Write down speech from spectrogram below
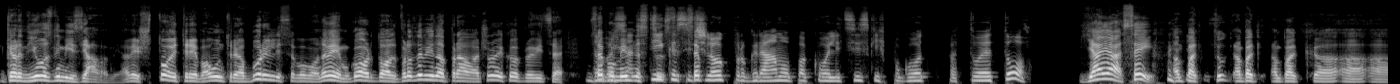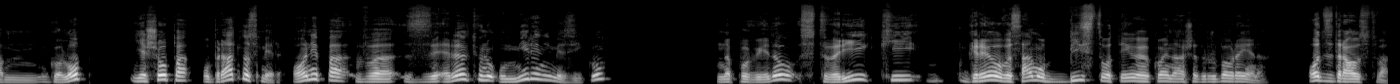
grandioznimi izjavami. A veš, to je treba, un treba, borili se bomo, ne vem, gor dol, vladavina prava, človekove pravice. Vse Dobro, pomembne samo ti, ki stvari. si vse- človek programov, pa koalicijskih pogodb, pa to je to. Ja, ja, sej, ampak, tu, ampak, ampak a, a, a, m, golob je šel pa obratno smer. On je pa v relativno umirjenem jeziku napovedal stvari, ki grejo v samo bistvo tega, kako je naša družba urejena. Od zdravstva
